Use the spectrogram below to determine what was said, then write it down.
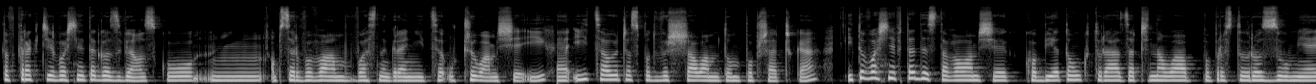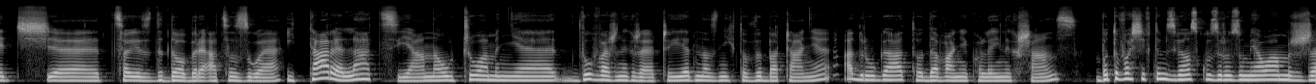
To w trakcie właśnie tego związku mm, obserwowałam własne granice, uczyłam się ich e, i cały czas podwyższałam tą poprzeczkę. I to właśnie wtedy stawałam się kobietą, która zaczynała po prostu rozumieć, e, co jest dobre, a co złe. I ta relacja nauczyła mnie dwóch ważnych rzeczy. Jedna z nich to wybaczanie, a druga to dawanie kolejnych szans. Bo to właśnie w tym związku zrozumiałam, że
